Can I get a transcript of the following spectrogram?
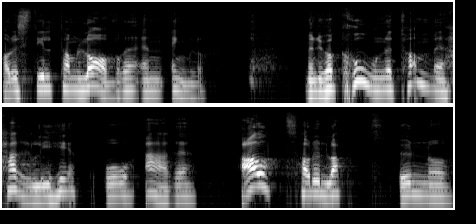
har du stilt ham lavere enn engler. Men du har kronet ham med herlighet og ære. Alt har du lagt under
